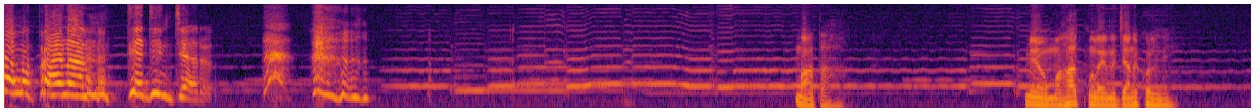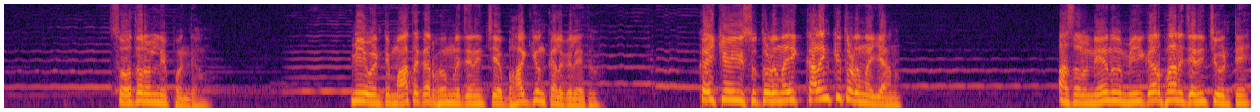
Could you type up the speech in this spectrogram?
తమ ప్రాణాలను త్యజించారు. మాత మేము మహాత్ములైన జనకుల్ని సోదరుల్ని పొందాం. మీ వంటి మాత గర్భమును జనించే భాగ్యం కలగలేదు. కైకేయి సుతుడనై కళంకితుడనయ్యాను. అసలు నేను మీ గర్భాన్ని జనించి ఉంటే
